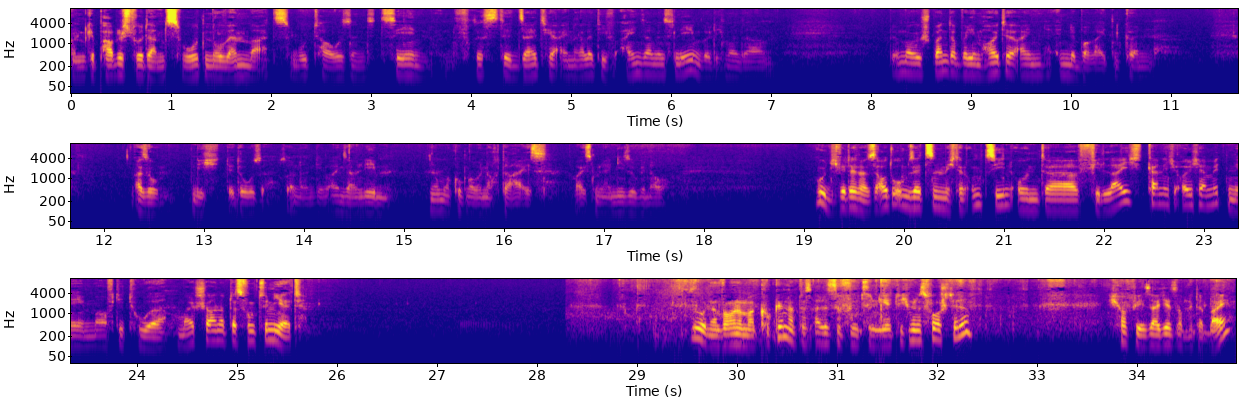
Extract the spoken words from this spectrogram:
Und gepublished wurde am 2. November 2010 und fristet seither ein relativ einsames Leben, würde ich mal sagen. Bin mal gespannt, ob wir dem heute ein Ende bereiten können. Also nicht der Dose, sondern dem einsamen Leben. Ja, mal gucken, ob er noch da ist. Weiß man ja nie so genau. Gut, ich werde dann das Auto umsetzen, mich dann umziehen und äh, vielleicht kann ich euch ja mitnehmen auf die Tour. Mal schauen, ob das funktioniert. So, dann wollen wir mal gucken, ob das alles so funktioniert, wie ich mir das vorstelle. Ich hoffe, ihr seid jetzt auch mit dabei.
